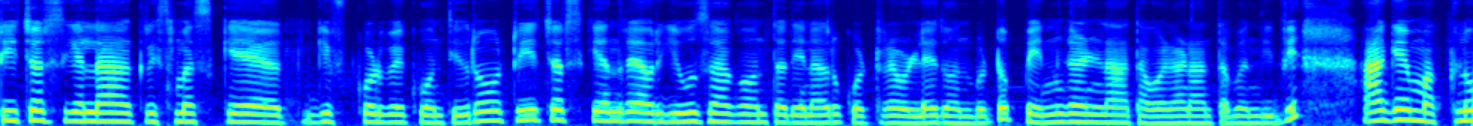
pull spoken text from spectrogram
ಟೀಚರ್ಸ್ಗೆಲ್ಲ ಕ್ರಿಸ್ಮಸ್ಗೆ ಗಿಫ್ಟ್ ಕೊಡಬೇಕು ಅಂತಿದ್ರು. ಟೀಚರ್ಸ್ಗೆ ಅಂದರೆ ಅವ್ರಿಗೆ ಯೂಸ್ ಆಗೋವಂಥದ್ದು ಏನಾದರೂ ಕೊಟ್ಟರೆ ಒಳ್ಳೇದು ಅಂದ್ಬಿಟ್ಟು ಪೆನ್ಗಳನ್ನ ತಗೊಳ್ಳೋಣ ಅಂತ ಬಂದಿದ್ವಿ. ಹಾಗೆ ಮಕ್ಕಳು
